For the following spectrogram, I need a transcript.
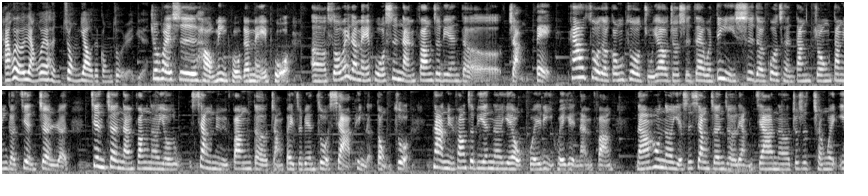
还会有两位很重要的工作人员，就会是好命婆跟媒婆。呃，所谓的媒婆是男方这边的长辈。他要做的工作主要就是在稳定仪式的过程当中当一个见证人，见证男方呢有向女方的长辈这边做下聘的动作，那女方这边呢也有回礼回给男方，然后呢也是象征着两家呢就是成为一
